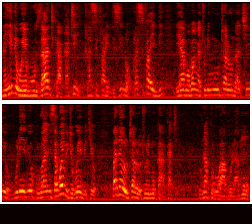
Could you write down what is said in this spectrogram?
Naye neweebuuza nti kakati classified zino classified eyamba oba nga tuli mu lutalo naki ogula ebyokulwanyisa bwe bityo bwe bityo. Bane olutalo lwe tulimu kakati lunaku lwa bulamu.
